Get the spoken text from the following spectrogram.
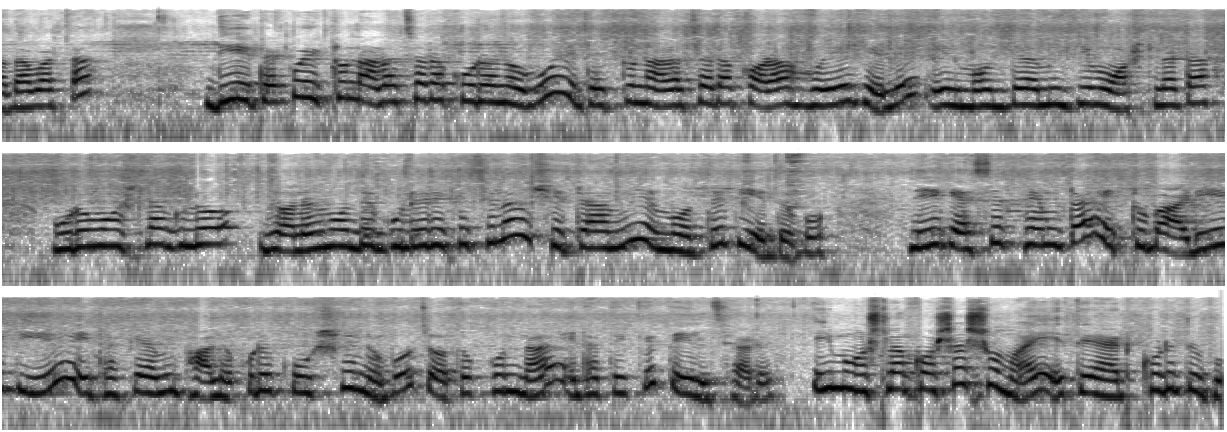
আদা বাটা। দিয়ে এটাকেও একটু নাড়াচাড়া করে নেব। এটা একটু নাড়াচাড়া করা হয়ে গেলে এর মধ্যে আমি যে মশলাটা, গুঁড়ো মশলাগুলো জলের মধ্যে গুলে রেখেছিলাম, সেটা আমি এর মধ্যে দিয়ে দেবো। দিয়ে গ্যাসের ফ্লেমটা একটু বাড়িয়ে দিয়ে এটাকে আমি ভালো করে কষিয়ে নেব যতক্ষণ না এটা থেকে তেল ছাড়ে। এই মশলা কষার সময় এতে অ্যাড করে দেবো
